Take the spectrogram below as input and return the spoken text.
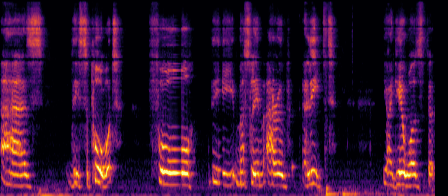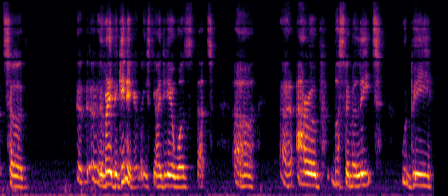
as the support for the Muslim Arab elite. The idea was that, uh, at the very beginning at least, the idea was that uh, an Arab Muslim elite would be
